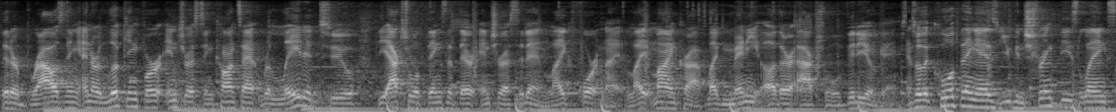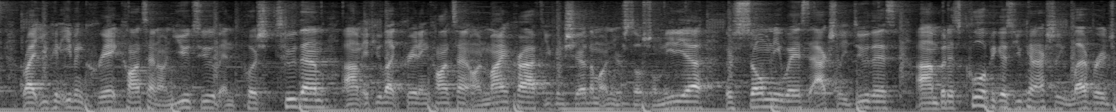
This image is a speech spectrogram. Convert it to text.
that are browsing and are looking for interesting content related to the actual things that they're interested in, like Fortnite, like Minecraft, like many other actual video games. And so the cool thing is you can shrink these links, right? You can even create content on YouTube and push to them. Um, if you like creating content on Minecraft, you can share them on your social media. There's so many ways to actually do this, um, but it's cool because you can actually leverage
